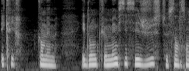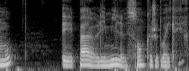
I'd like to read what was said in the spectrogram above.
écrire quand même. Et donc, euh, même si c'est juste 500 mots, et pas les 1100 que je dois écrire,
